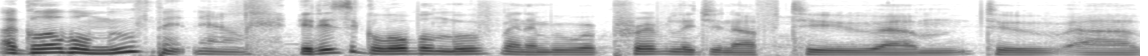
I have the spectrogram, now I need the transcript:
A global movement now. It is a global movement, and we were privileged enough to um, to uh,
